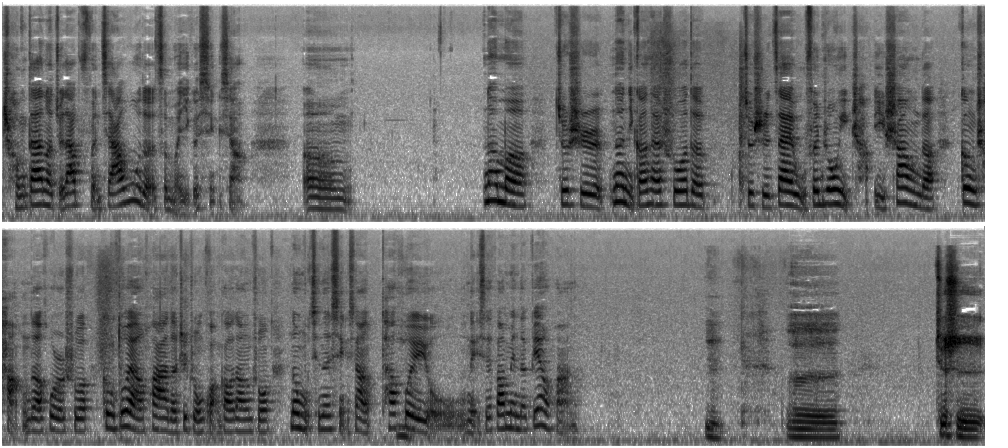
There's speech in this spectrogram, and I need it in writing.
承担了绝大部分家务的这么一个形象。嗯，那么就是那你刚才说的，就是在五分钟以长以上的更长的，或者说更多元化的这种广告当中，那母亲的形象它会有哪些方面的变化呢？嗯，呃。就是，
